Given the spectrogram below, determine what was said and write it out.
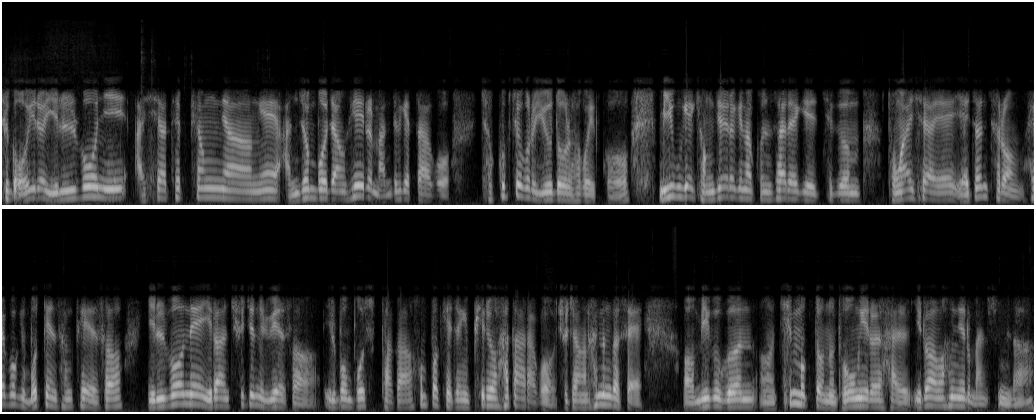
즉 오히려 일본이 아시아 태평양의 안전보장 회의를 만들겠다고 적극적으로 유도를 하고 있고 미국의 경제력이나 군사력이 지금 동아시아의 예전처럼 회복이 못된 상태에서 일본의 이러한 추진을 위해서 일본 보수파가 헌법 개정이 필요하다라고 주장을 하는 것에 어, 미국은 어, 침묵 또는 동의를 할 이러한 확률이 많습니다.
